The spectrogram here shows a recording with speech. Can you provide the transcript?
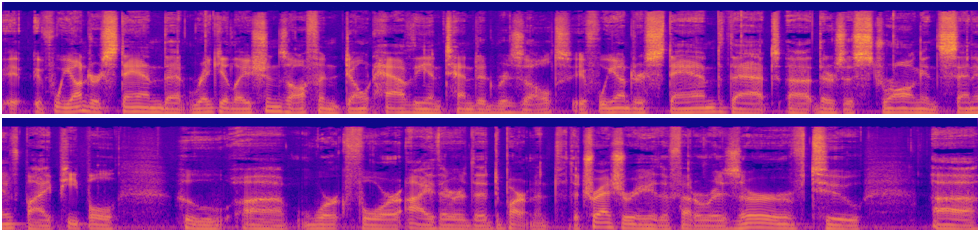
if we understand that regulations often don't have the intended result, if we understand that uh, there's a strong incentive by people who uh, work for either the Department of the Treasury or the Federal Reserve to uh,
